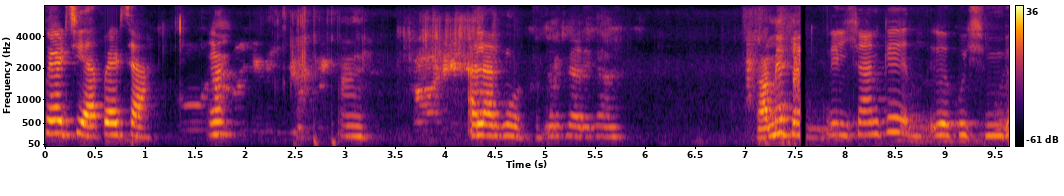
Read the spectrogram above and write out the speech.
പേടിച്ചിയാ പേടിച്ചാ. എല്ലാവർക്കും കൊടുക്കും ദിൽഷാൻക്ക് കുശുമ്പ്.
